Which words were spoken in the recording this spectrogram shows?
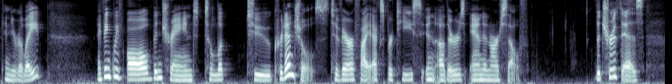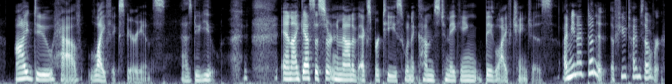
Can you relate? I think we've all been trained to look to credentials to verify expertise in others and in ourselves. The truth is, I do have life experience, as do you. And I guess a certain amount of expertise when it comes to making big life changes. I mean, I've done it a few times over.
